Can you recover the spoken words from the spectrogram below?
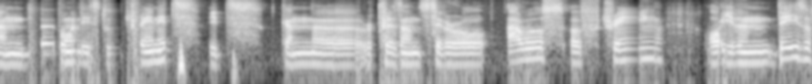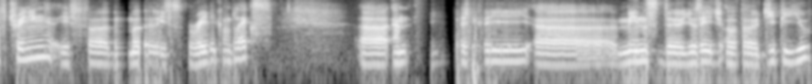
and the point is to train it. It can uh, represent several hours of training, or even days of training if uh, the model is really complex. Uh, and it basically uh, means the usage of a GPU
